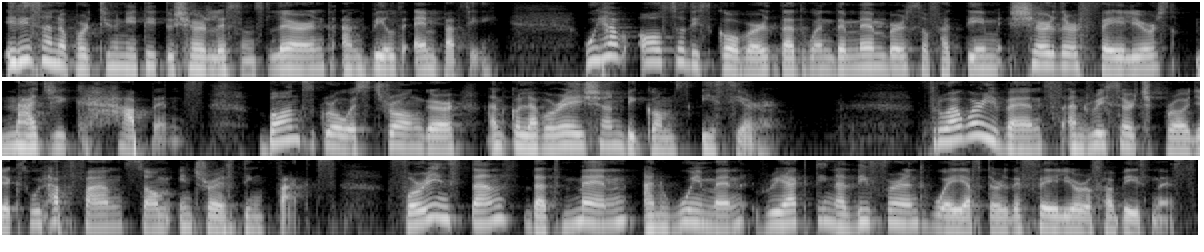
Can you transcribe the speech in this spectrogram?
It is an opportunity to share lessons learned and build empathy. We have also discovered that when the members of a team share their failures, magic happens bonds grow stronger, and collaboration becomes easier. Through our events and research projects, we have found some interesting facts. For instance, that men and women react in a different way after the failure of a business.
